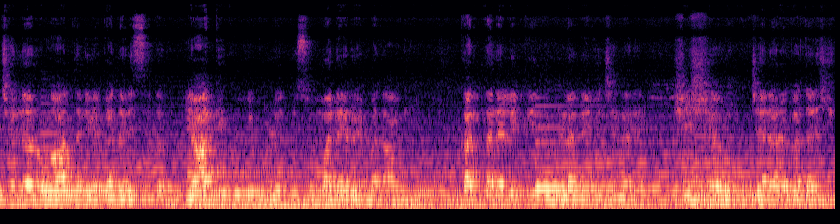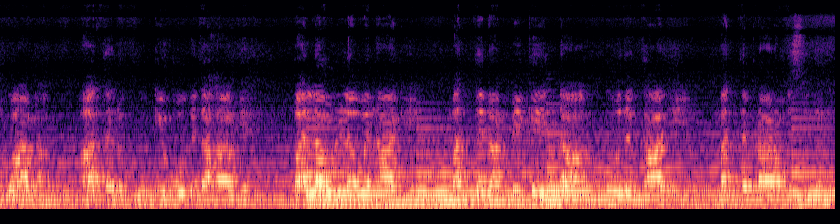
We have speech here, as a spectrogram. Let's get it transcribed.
ಜನರು ಆತನಿಗೆ ಗದರಿಸಿದರು. ಯಾಕೆ ಕೂಗಿಕೊಳ್ಳುತ್ತಿ ಸುಮ್ಮನೆಯರು ಎಂಬುದಾಗಿ. ಕರ್ತನಲ್ಲಿ ಪ್ರೀತಿಯುಳ್ಳ ದೇವ ಜನರೇ, ಶಿಷ್ಯರು ಜನರು ಗದರಿಸುವಾಗ ಆತನು ಕೂಗಿ ಹೋಗದ ಹಾಗೆ ಬಲವುಳ್ಳವನಾಗಿ ಮತ್ತೆ ನಂಬಿಕೆಯಿಂದ ಕೂಗುವುದಕ್ಕಾಗಿ ಮತ್ತೆ ಪ್ರಾರಂಭಿಸಿದನು.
